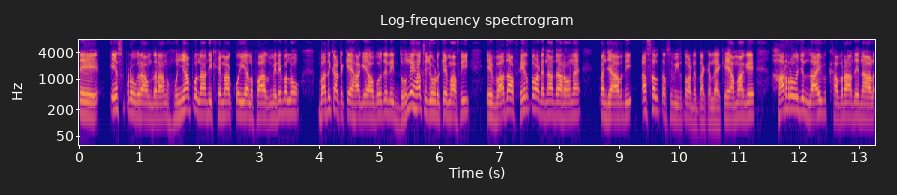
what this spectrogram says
ਤੇ ਇਸ ਪ੍ਰੋਗਰਾਮ ਦੌਰਾਨ ਹੋਈਆਂ ਭੁੱਲਾਂ ਦੀ ਖਿਮਾ ਕੋਈ ਅਲਫਾਜ਼ ਮੇਰੇ ਵੱਲੋਂ ਵੱਧ ਘੱਟ ਕਿਹਾ ਗਿਆ ਹੋਵੇ, ਉਹਦੇ ਲਈ ਦੋਨੇ ਹੱਥ ਜੋੜ ਕੇ ਮਾਫੀ, ਇਹ ਵਾਅਦਾ ਫਿਰ ਤੁਹਾਡੇ ਨਾਲ ਦੁਹਰਾਉਣਾ ਪੰਜਾਬ ਦੀ ਅਸਲ ਤਸਵੀਰ ਤੁਹਾਡੇ ਤੱਕ ਲੈ ਕੇ ਆਵਾਂਗੇ। ਹਰ ਰੋਜ਼ ਲਾਈਵ ਖਬਰਾਂ ਦੇ ਨਾਲ,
